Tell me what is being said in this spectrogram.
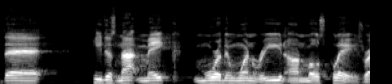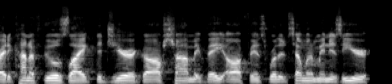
that he does not make more than one read on most plays, right? It kind of feels like the Jared Goff, Sean McVay offense where they're telling him in his ear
